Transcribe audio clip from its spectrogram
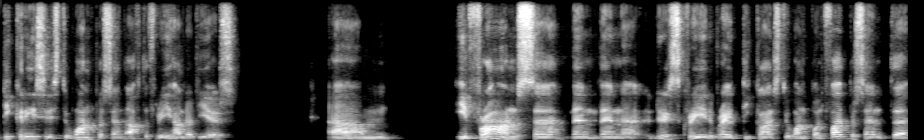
decreases to 1% after 300 years. Um, in France, uh, then then uh, risk-free rate declines to 1.5% uh,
